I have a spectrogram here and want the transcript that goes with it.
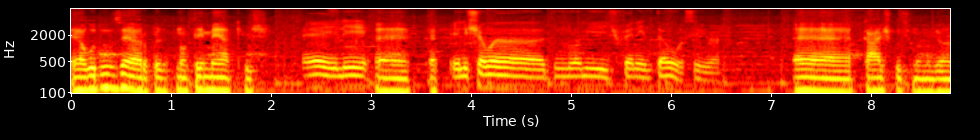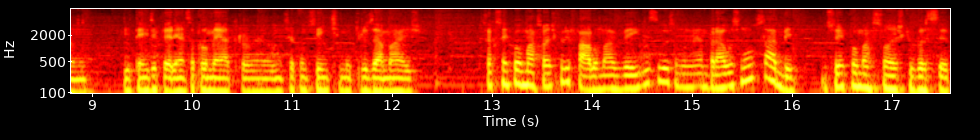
é algo do zero, por exemplo, não tem metros. É, ele, É, é, ele chama de um nome diferentão, assim, né? é casco, se não me engano. E tem diferença pro metro, né? Não sei quantos centímetros a mais. Só que são informações que ele fala uma vez e se você não lembrar, você não sabe. Não são informações que você,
